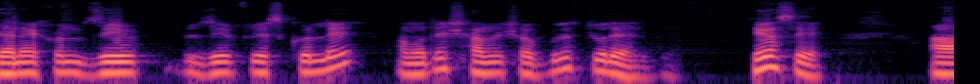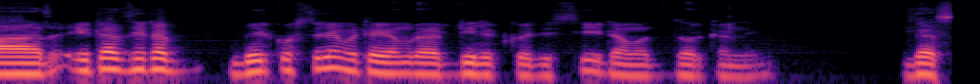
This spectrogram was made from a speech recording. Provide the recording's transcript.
দেন এখন যে যে প্রেস করলে আমাদের সামনে সবগুলো চলে আসবে, ঠিক আছে? আর এটা যেটা বের করছিলাম, এটাই আমরা ডিলিট করে দিচ্ছি, এটা আমাদের দরকার নেই। ব্যাস।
